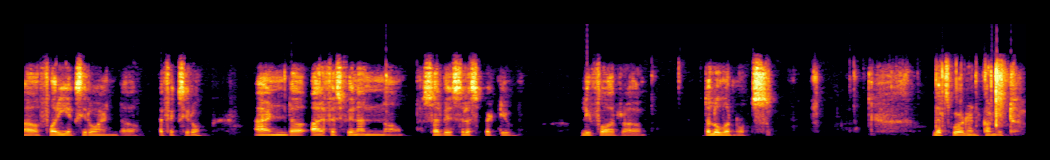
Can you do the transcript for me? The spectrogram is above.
uh, for EX0 and uh, FX0 and uh, RFS VLAN service respectively for the lower nodes. Let's go ahead and commit.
